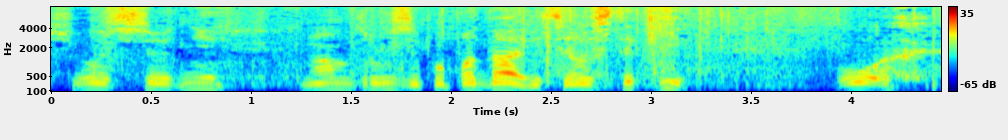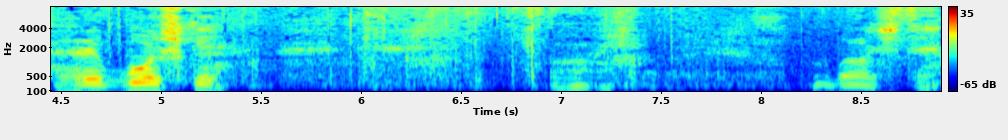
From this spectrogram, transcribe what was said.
Що ось сьогодні нам, друзі, попадаються ось такі ох, грибочки. Бачите.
